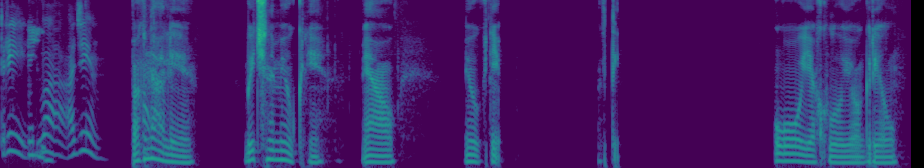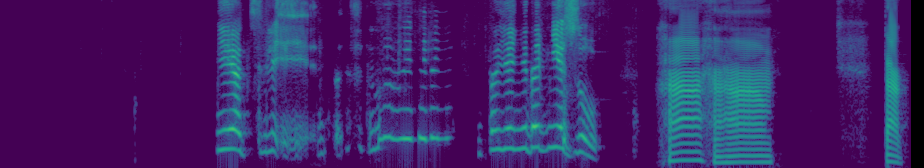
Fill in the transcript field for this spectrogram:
Три, Три. два, один. погнали. Обычно мяукни. Мяу. Мяукни. Ах ты. О, я Хлою огрел. Нет, да я ненавижу. Ха-ха. Так.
